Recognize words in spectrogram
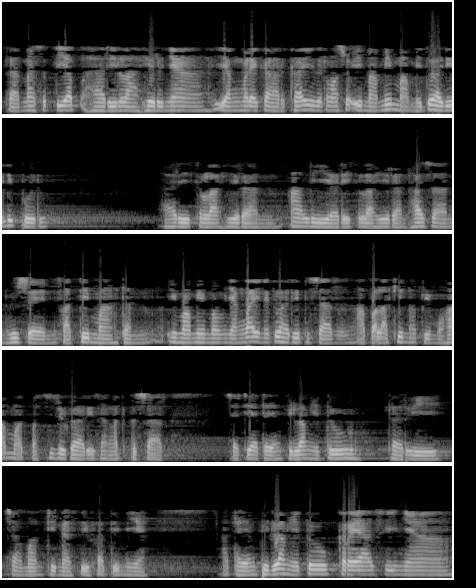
Karena setiap hari lahirnya yang mereka hargai termasuk imam-imam itu hari libur. Hari kelahiran Ali, hari kelahiran Hasan, Hussein, Fatimah dan imam-imam yang lain itu hari besar. Apalagi Nabi Muhammad pasti juga hari sangat besar. Jadi ada yang bilang itu dari zaman dinasti Fatimiyah. Ada yang bilang itu kreasinya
